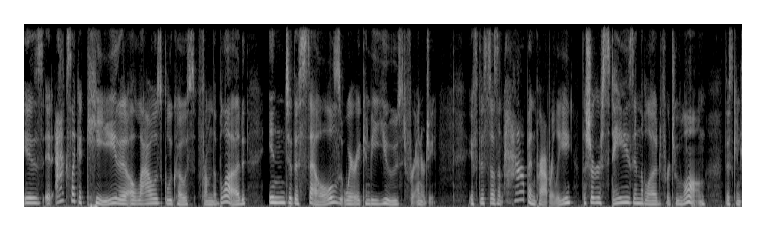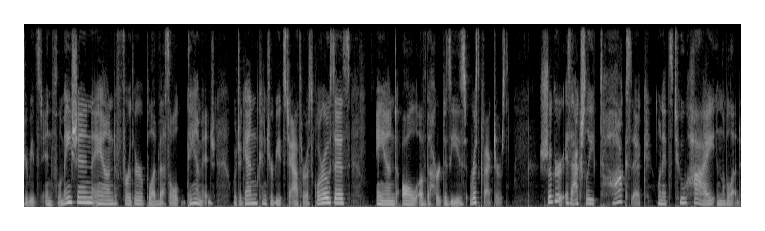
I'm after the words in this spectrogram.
is it acts like a key that allows glucose from the blood into the cells where it can be used for energy. If this doesn't happen properly, the sugar stays in the blood for too long. This contributes to inflammation and further blood vessel damage, which again contributes to atherosclerosis and all of the heart disease risk factors. Sugar is actually toxic when it's too high in the blood.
